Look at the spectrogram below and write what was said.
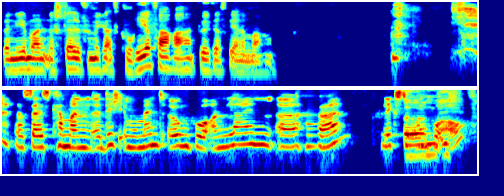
wenn jemand eine Stelle für mich als Kurierfahrer hat, würde ich das gerne machen. Das heißt, kann man äh, dich im Moment irgendwo online äh, hören? Legst du ähm, irgendwo ich, auf?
